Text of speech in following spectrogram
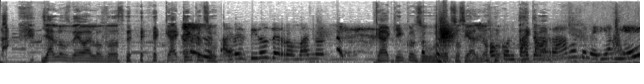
ya los veo a los dos. Cada quien con su. A vestidos de romanos. Cada quien con su red social, ¿no? O con taparrabos se vería bien.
